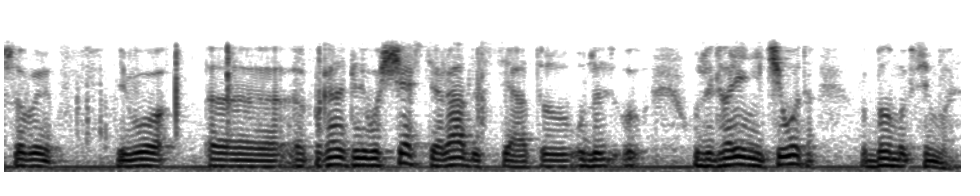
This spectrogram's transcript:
чтобы его э, показатель его счастья, радости от удовлетворения чего-то был максимальный.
